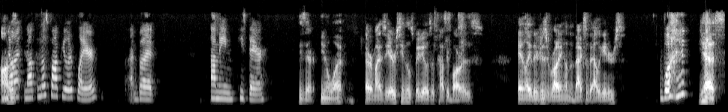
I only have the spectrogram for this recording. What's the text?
Honest, not not the most popular player, uh, but I mean he's there. He's there. You know what? That reminds me. You ever seen those videos of capybaras? And like they're just riding on the backs of alligators? What? Yes.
